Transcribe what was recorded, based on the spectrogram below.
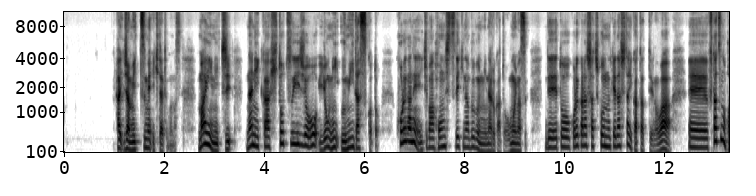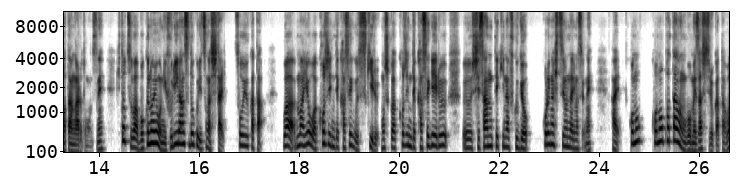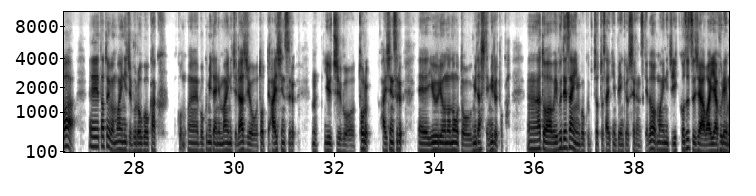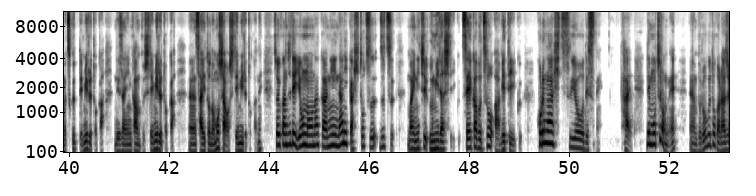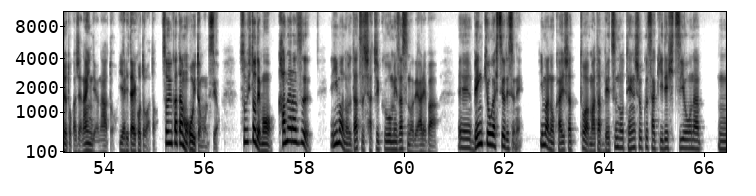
はい。じゃあ3つ目いきたいと思います。毎日何か1つ以上を世に生み出すこと。これがね、一番本質的な部分になるかと思います。で、えっと、これから社畜を抜け出したい方っていうのは、えー、2つのパターンがあると思うんですね。1つは僕のようにフリーランス独立がしたい。そういう方。は、まあ、要は個人で稼ぐスキル、もしくは個人で稼げる資産的な副業、これが必要になりますよね。はい。この、このパターンを目指している方は、えー、例えば毎日ブログを書く、このえー、僕みたいに毎日ラジオを録って配信する、うん、YouTube を撮る、配信する、えー、有料のノートを生み出してみるとか、うん、あとは Web デザイン僕ちょっと最近勉強してるんですけど、毎日1個ずつじゃあワイヤーフレーム作ってみるとか、デザインカンプしてみるとか、うん、サイトの模写をしてみるとかね、そういう感じで世の中に何か一つずつ毎日生み出していく、成果物を上げていく。これが必要ですね。はい。で、もちろんね、ブログとかラジオとかじゃないんだよなと、やりたいことはと。そういう方も多いと思うんですよ。そういう人でも必ず今の脱社畜を目指すのであれば、えー、勉強が必要ですよね。今の会社とはまた別の転職先で必要な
